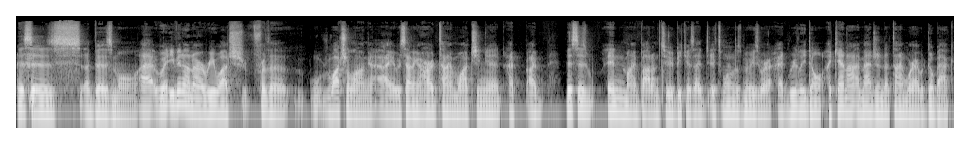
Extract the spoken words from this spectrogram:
this is abysmal. I, even on our rewatch for the watch along, I was having a hard time watching it. I, I, this is in my bottom two because I, it's one of those movies where I really don't, I cannot imagine a time where I would go back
